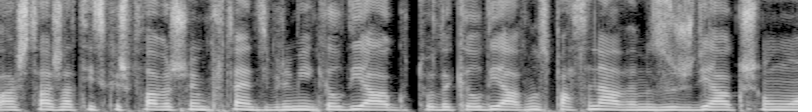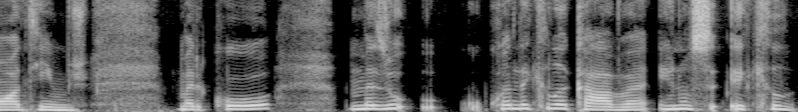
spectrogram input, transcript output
lá está, já disse que as palavras são importantes, e para mim aquele diálogo, todo aquele diálogo, não se passa nada, mas os diálogos são ótimos, marcou. Mas o- o- quando aquilo acaba, eu não sei, aquilo,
